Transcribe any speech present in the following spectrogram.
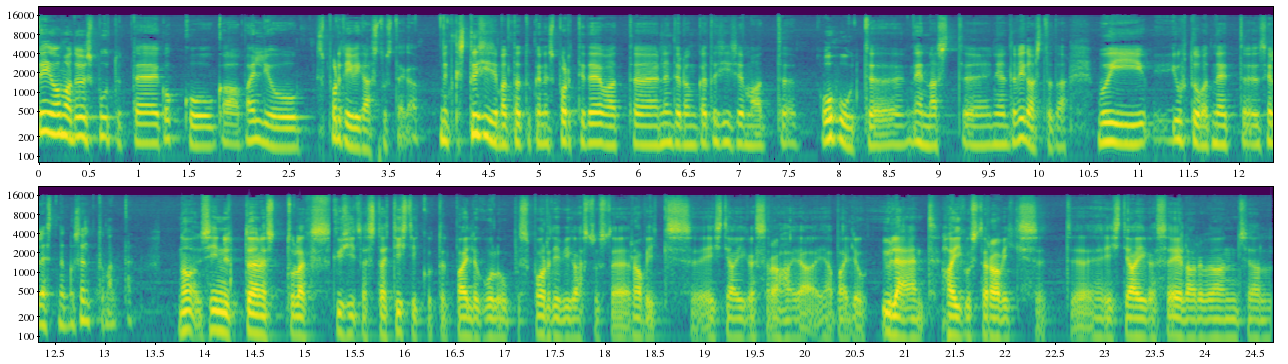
Teie oma töös puutute kokku ka palju spordivigastustega. Need, kes tõsisemalt natukene sporti teevad, nendel on ka tõsisemad ohud ennast nii-öelda vigastada või juhtuvad need sellest nagu sõltumata? No siin nüüd tõenäoliselt tuleks küsida statistikutelt, palju kulub spordivigastuste raviks Eesti Haigekassa raha ja, ja palju ülejäänud haiguste raviks, et Eesti Haigekassa eelarve on seal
